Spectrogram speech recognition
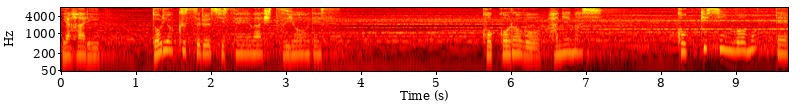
やはり努力する姿勢は必要です。心を励まし国旗心を持って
